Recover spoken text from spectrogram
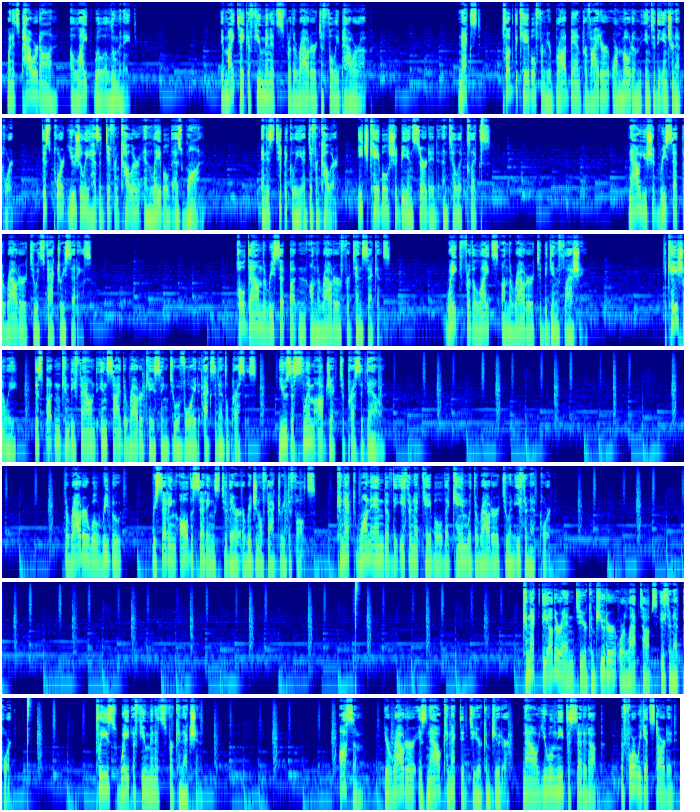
When it's powered on, a light will illuminate. It might take a few minutes for the router to fully power up. Next, plug the cable from your broadband provider or modem into the internet port. This port usually has a different color and labeled as WAN, and is typically a different color. Each cable should be inserted until it clicks. Now you should reset the router to its factory settings. Hold down the reset button on the router for 10 seconds. Wait for the lights on the router to begin flashing. Occasionally, this button can be found inside the router casing to avoid accidental presses. Use a slim object to press it down. The router will reboot, resetting all the settings to their original factory defaults. Connect one end of the Ethernet cable that came with the router to an Ethernet port. Connect the other end to your computer or laptop's Ethernet port. Please wait a few minutes for connection. Awesome! Your router is now connected to your computer. Now, you will need to set it up. Before we get started,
